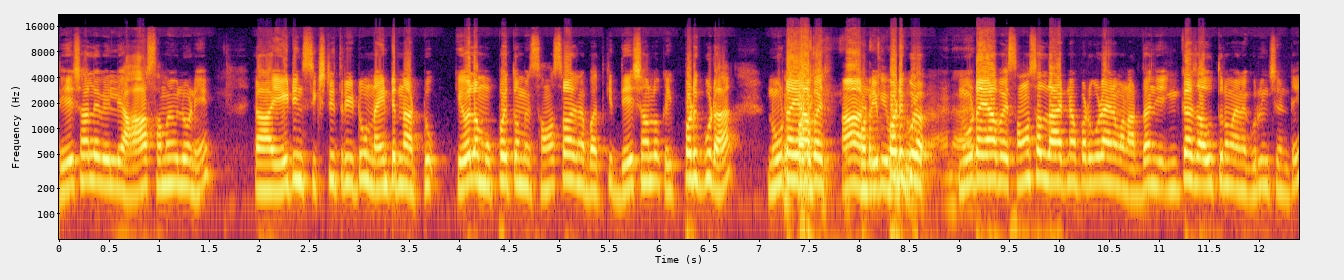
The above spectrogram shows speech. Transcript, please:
దేశాలే వెళ్ళి ఆ సమయంలోనే eighteen sixty three to nineteen nought two కేవలం ముప్పై తొమ్మిది సంవత్సరాల బతికి దేశంలో ఇప్పటికి కూడా నూట యాభై ఇప్పటికీ కూడా నూట యాభై సంవత్సరాలు దాటినప్పుడు కూడా ఆయన మనం అర్థం ఇంకా చదువుతున్నాం ఆయన గురించి అంటే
